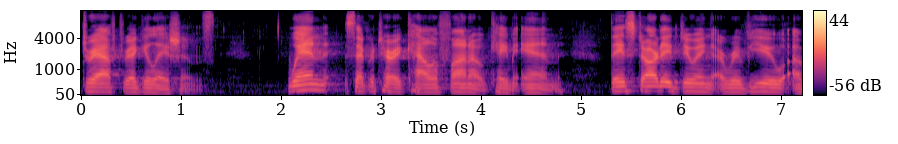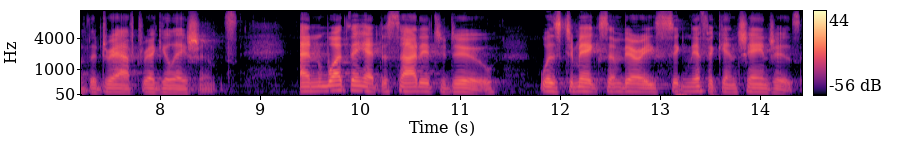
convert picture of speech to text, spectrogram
draft regulations. When Secretary Califano came in, they started doing a review of the draft regulations. And what they had decided to do was to make some very significant changes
